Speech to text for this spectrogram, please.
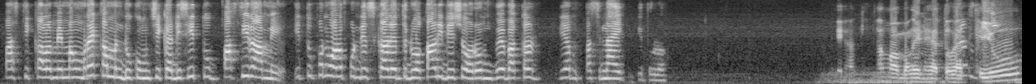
pasti kalau memang mereka mendukung Cika di situ pasti rame. Itu pun walaupun dia sekali atau dua kali di showroom gue bakal dia pasti naik gitu loh. Ya, kita ngomongin head to head view,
